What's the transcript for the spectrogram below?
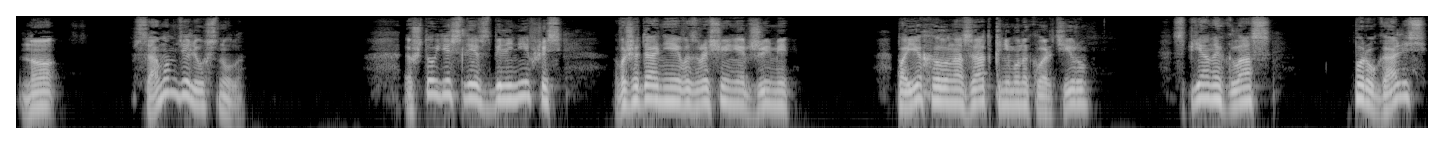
Но в самом деле уснула. Что, если, взбеленившись в ожидании возвращения Джимми, поехала назад к нему на квартиру, с пьяных глаз поругались,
